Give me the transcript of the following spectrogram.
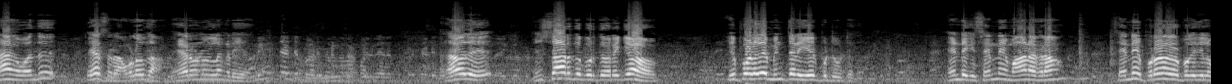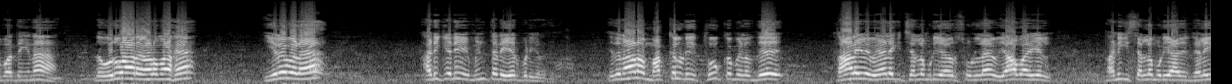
நாங்க வந்து பேசுறோம். அவ்வளவுதான். வேற ஒண்ணும் கிடையாது. அதாவது மின்சாரத்தை பொறுத்த வரைக்கும் இப்பொழுதே மின்தடை ஏற்பட்டு விட்டது. இன்றைக்கு சென்னை மாநகரம் சென்னை புறநகர் பகுதியில் பார்த்தீங்கன்னா இந்த ஒரு வார காலமாக இரவுல அடிக்கடி மின்தடை ஏற்படுகிறது. இதனால மக்களுடைய தூக்கம் இழந்து காலையில் வேலைக்கு செல்ல முடியாத ஒரு சூழ்நிலை வியாபாரிகள் பணிக்கு செல்ல முடியாத நிலை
